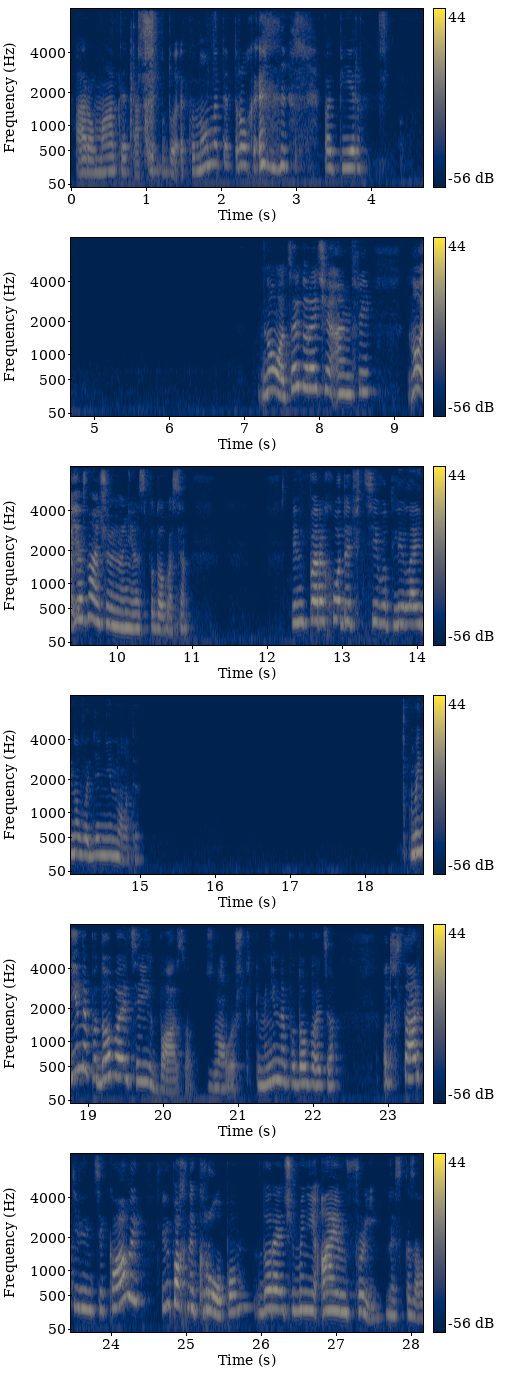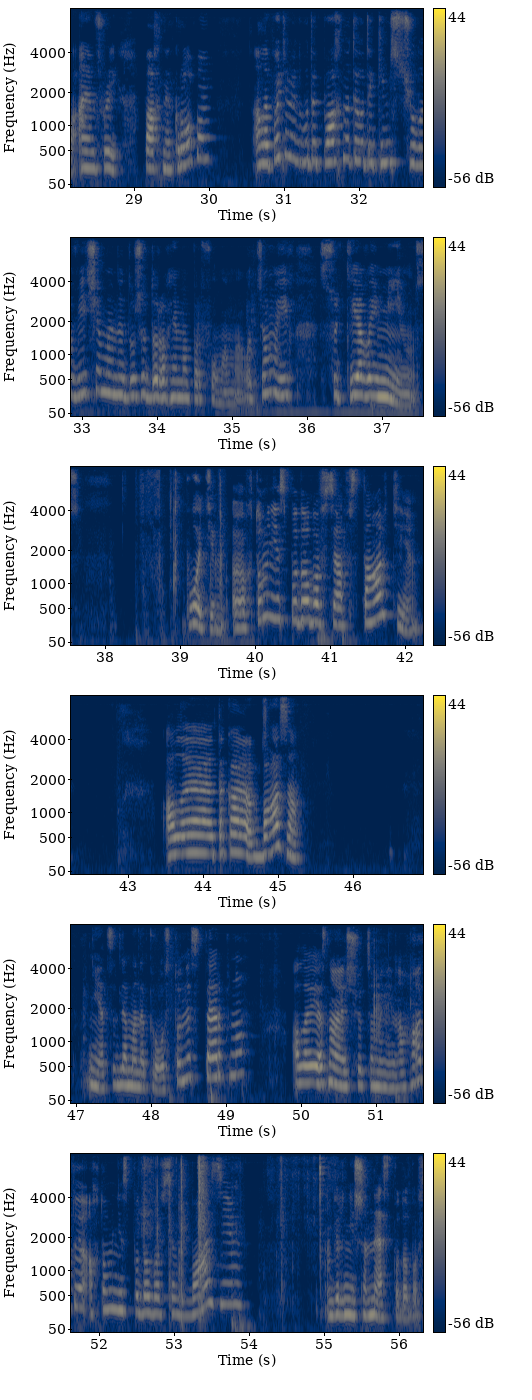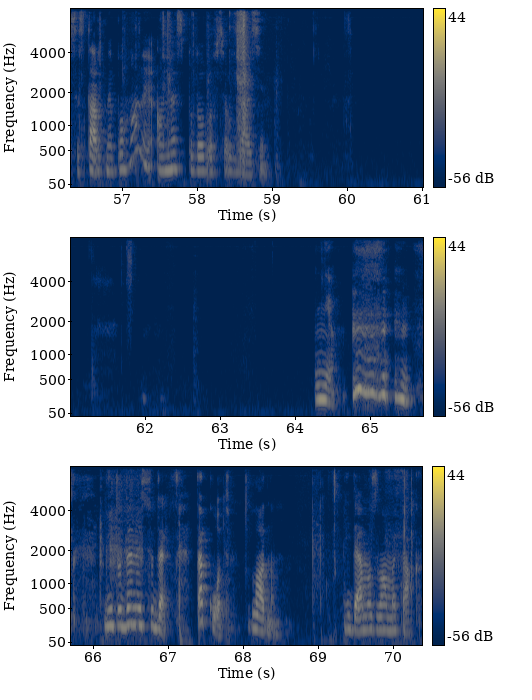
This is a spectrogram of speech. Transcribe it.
аромати. Так, я буду економити трохи папір. Ну, цей, до речі, I'm Free. Ну, я знаю, що він мені не сподобався. Він переходить в ці от лілейно-водяні ноти. Мені не подобається їх база. Знову ж таки, мені не подобається. От в старті він цікавий, він пахне кропом. До речі, мені I am free, не сказала. I am free пахне кропом. Але потім він буде пахнути от якимись чоловічими, не дуже дорогими парфумами. От цьому їх суттєвий мінус. Потім, е, хто мені сподобався в старті, але така база. Ні, це для мене просто нестерпно. Але я знаю, що це мені нагадує. А хто мені сподобався в базі? Вірніше, не сподобався. Старт непоганий, а не сподобався в базі. Ні. Ні туди, ні сюди. Так от, ладно. Йдемо з вами так.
